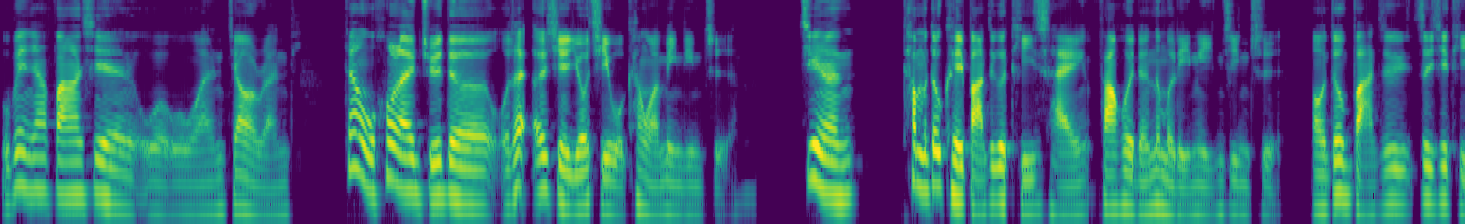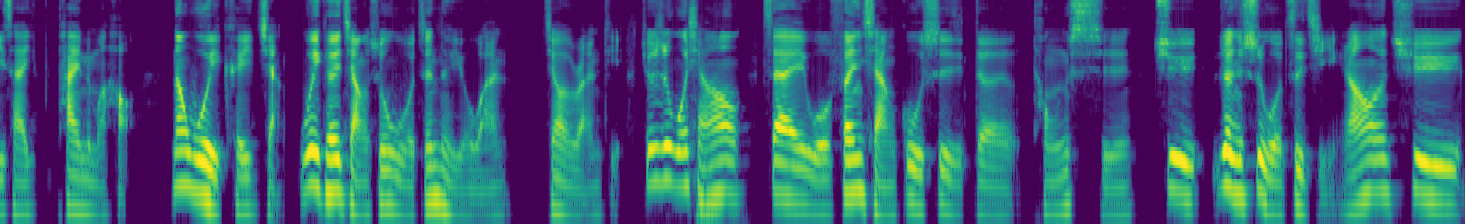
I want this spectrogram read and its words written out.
我被人家发现我我玩交友软体，但我后来觉得我在，而且尤其我看完《命定之人》，既然他们都可以把这个题材发挥的那么淋漓尽致，哦，都把这这些题材拍那么好，那我也可以讲，我也可以讲说我真的有玩。交友软体，就是我想要在我分享故事的同时，去认识我自己，然后去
